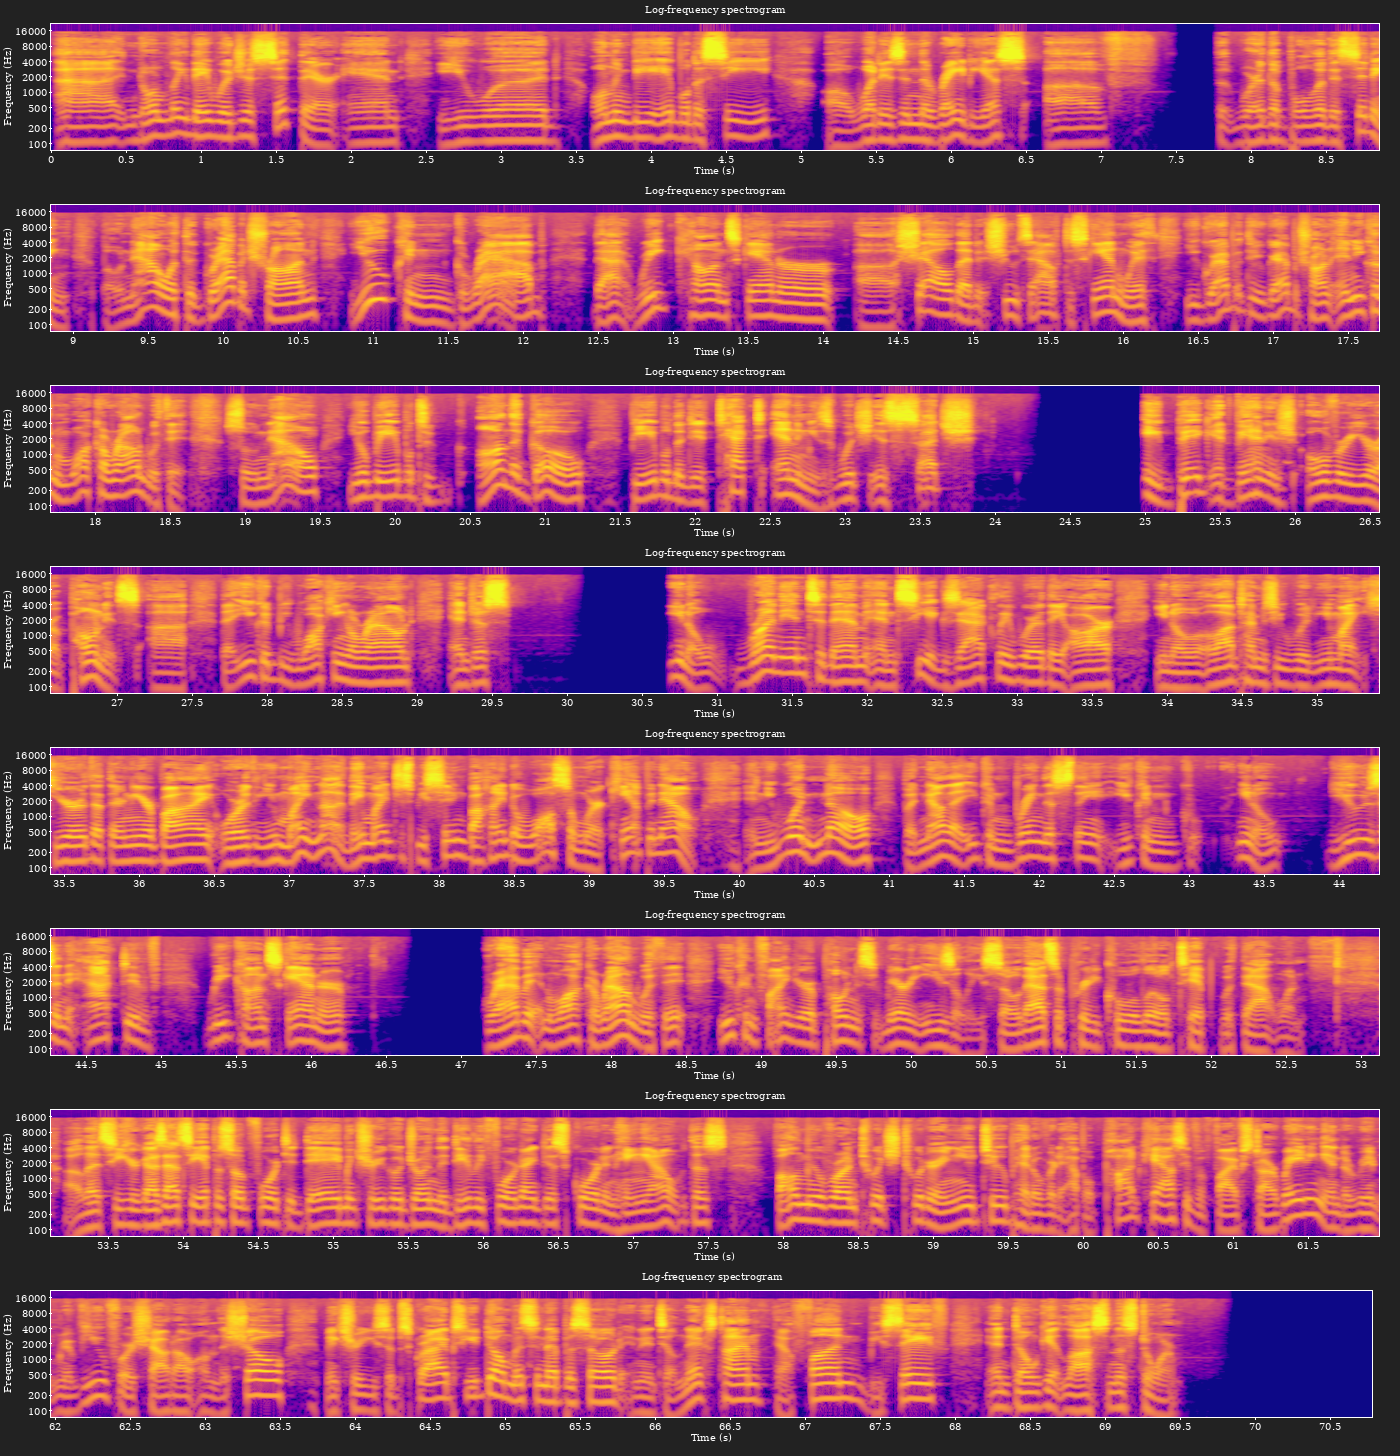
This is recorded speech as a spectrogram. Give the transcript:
Uh, normally they would just sit there and you would only be able to see uh, what is in the radius of the, where the bullet is sitting. But now with the Gravitron, you can grab that recon scanner uh, shell that it shoots out to scan with. You grab it through Gravitron and you can walk around with it. So now you'll be able to, on the go, be able to detect enemies, which is such a big advantage over your opponents uh, that you could be walking around and just you know run into them and see exactly where they are. You know a lot of times you would you might hear that they're nearby or you might not. They might just be sitting behind a wall somewhere camping out and you wouldn't know. But now that you can bring this thing you can you know use an active recon scanner grab it and walk around with it you can find your opponents very easily so that's a pretty cool little tip with that one uh, let's see here, guys. That's the episode for today. Make sure you go join the daily Fortnite Discord and hang out with us. Follow me over on Twitch, Twitter, and YouTube. Head over to Apple Podcasts, leave a five star rating and a written review for a shout out on the show. Make sure you subscribe so you don't miss an episode. And until next time, have fun, be safe, and don't get lost in the storm.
